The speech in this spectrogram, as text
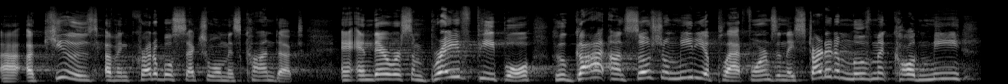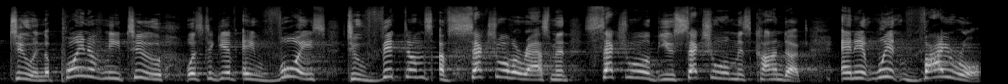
uh, accused of incredible sexual misconduct. And, and there were some brave people who got on social media platforms and they started a movement called Me Too. And the point of Me Too was to give a voice to victims of sexual harassment, sexual abuse, sexual misconduct. And it went viral.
